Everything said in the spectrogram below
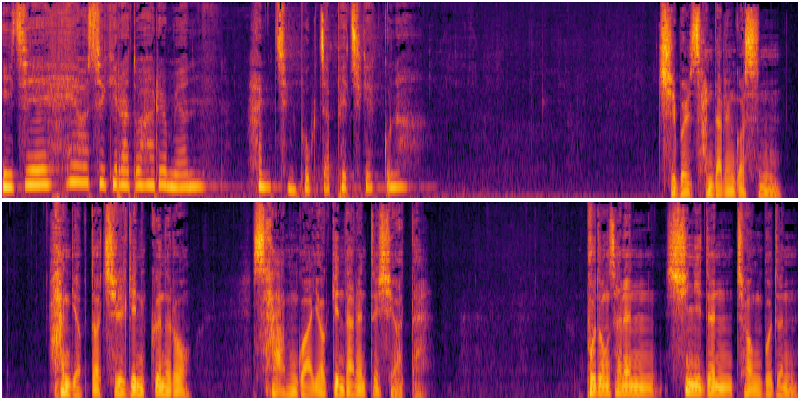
이제 헤어지기라도 하려면 한층 복잡해지겠구나. 집을 산다는 것은 한 겹 더 질긴 끈으로 삶과 엮인다는 뜻이었다. 부동산은 신이든 정부든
